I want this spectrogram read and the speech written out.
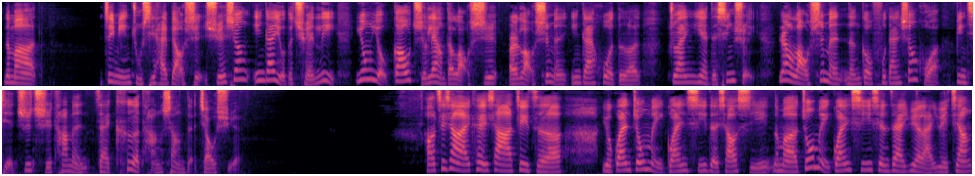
那么，这名主席还表示，学生应该有的权利拥有高质量的老师，而老师们应该获得专业的薪水，让老师们能够负担生活，并且支持他们在课堂上的教学。好，接下来看一下这则有关中美关系的消息。那么，中美关系现在越来越僵，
